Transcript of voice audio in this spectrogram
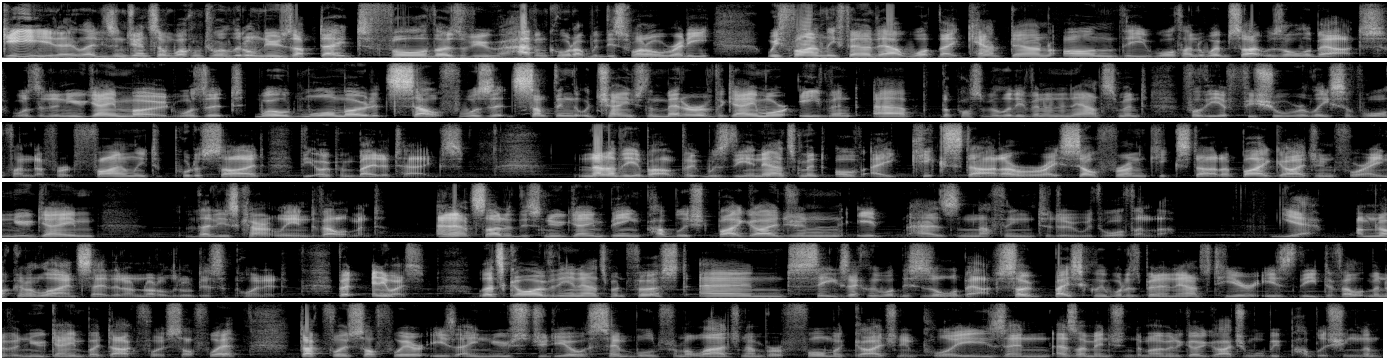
G'day, ladies and gents, and welcome to a little news update. For those of you who haven't caught up with this one already, we finally found out what that countdown on the War Thunder website was all about. Was it a new game mode? Was it World War mode itself? Was it something that would change the meta of the game, or even uh, the possibility of an announcement for the official release of War Thunder, for it finally to put aside the open beta tags? None of the above. It was the announcement of a Kickstarter or a self run Kickstarter by Gaijin for a new game that is currently in development. And outside of this new game being published by Gaijin, it has nothing to do with War Thunder. Yeah, I'm not going to lie and say that I'm not a little disappointed. But, anyways, Let's go over the announcement first and see exactly what this is all about. So basically what has been announced here is the development of a new game by Darkflow Software. Darkflow Software is a new studio assembled from a large number of former Gaijin employees and as I mentioned a moment ago, Gaijin will be publishing them.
